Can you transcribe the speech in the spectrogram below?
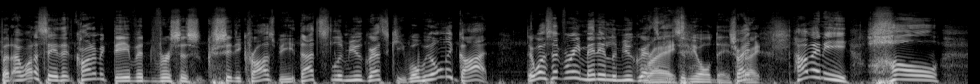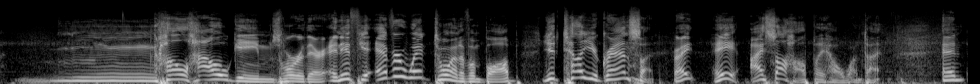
but I want to say that Connor McDavid versus Sidney Crosby, that's Lemieux Gretzky. Well, we only got. There wasn't very many Lemieux Gretzky's Right. in the old days, right? Right. How many Hull mm, Hull How games were there? And if you ever went to one of them, Bob, you'd tell your grandson, right? Hey, I saw Hull play Hull one time. And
